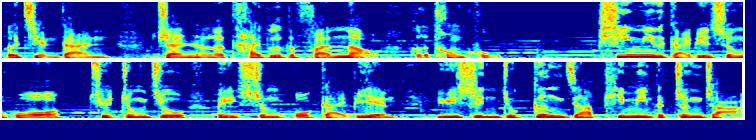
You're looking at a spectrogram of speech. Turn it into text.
和简单，沾染了太多的烦恼和痛苦。拼命的改变生活，却终究被生活改变，于是你就更加拼命的挣扎，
